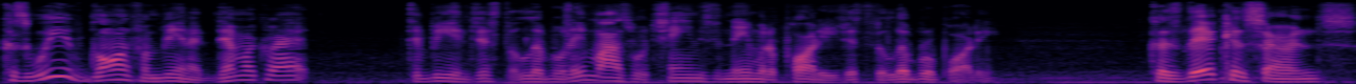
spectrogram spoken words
Because we've gone from being a Democrat to being just a liberal. They might as well change the name of the party just the Liberal Party. Because their concerns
